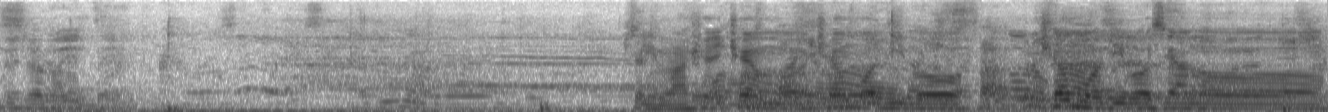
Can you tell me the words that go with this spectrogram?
Giocano bene. Sì, ma c'è, c'è un, un motivo. C'è un motivo se hanno.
